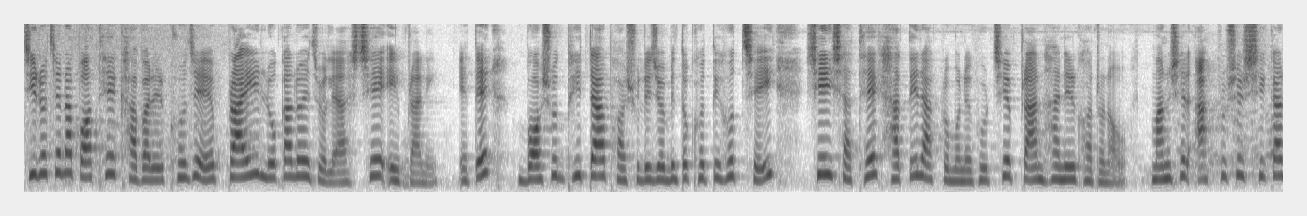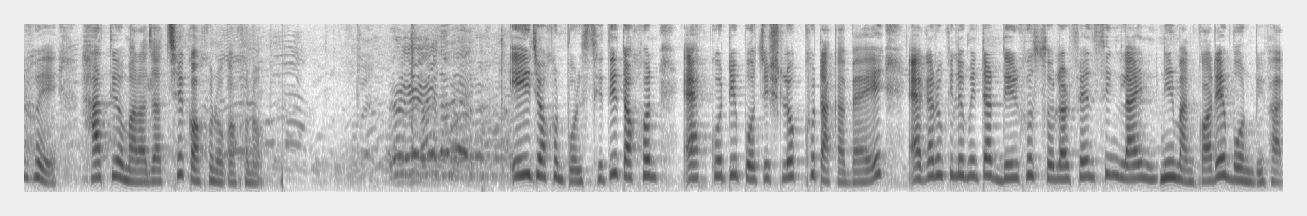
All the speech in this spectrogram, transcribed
চিরচেনা পথে খাবারের খোঁজে প্রায়ই লোকালয়ে চলে আসছে এই প্রাণী। এতে বসতভিটা ফসলি জমিত ক্ষতি হচ্ছেই, সেই সাথে হাতির আক্রমণে ঘটছে প্রাণহানির ঘটনাও। মানুষের আক্রোশের শিকার হয়ে হাতিও মারা যাচ্ছে কখনো কখনো। এই যখন পরিস্থিতি, তখন এক কোটি পঁচিশ লক্ষ টাকা ব্যয়ে এগারো কিলোমিটার দীর্ঘ সোলার ফেন্সিং লাইন নির্মাণ করে বন বিভাগ।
